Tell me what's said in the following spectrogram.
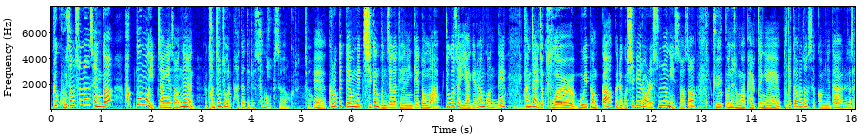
그 고3 수능생과 학부모 입장에서는 감정적으로 받아들일 수가 없어요. 그렇죠. 예. 그렇기 때문에 지금 문제가 되는 게 너무 앞두고서 이야기를 한 건데 음. 당장 이제 9월 모의 평가 그리고 11월에 수능이 있어서 교육부는 정말 발등에 불이 떨어졌을 겁니다. 그래서 네.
